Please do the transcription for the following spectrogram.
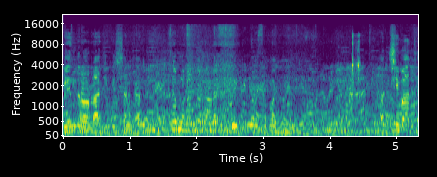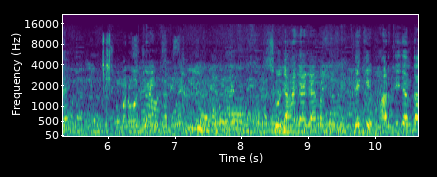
केंद्र और राज्य की सरकार सर राणा की बेटी ने सपा ज्वाइन किया? अच्छी बात है इसको मनोज ज्वाइन कर इसको जहाँ जाए जाए देखिए भारतीय जनता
